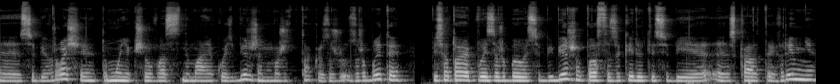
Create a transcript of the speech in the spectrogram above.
е, собі гроші. Тому, якщо у вас немає якоїсь біржі, можете також зробити. Після того, як ви зробили собі біржу, просто закидуйте собі е, з карти гривні,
